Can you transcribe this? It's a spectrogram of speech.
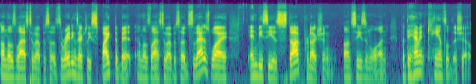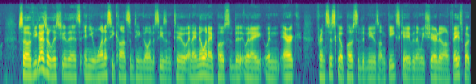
on those last two episodes. The ratings actually spiked a bit on those last two episodes. So that is why NBC has stopped production on season one, but they haven't canceled the show. So if you guys are listening to this and you want to see Constantine go into season two, and I know when I posted it, when I when Eric Francisco posted the news on Geekscape and then we shared it on Facebook,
